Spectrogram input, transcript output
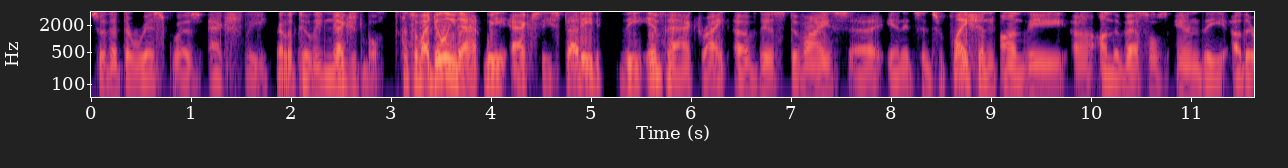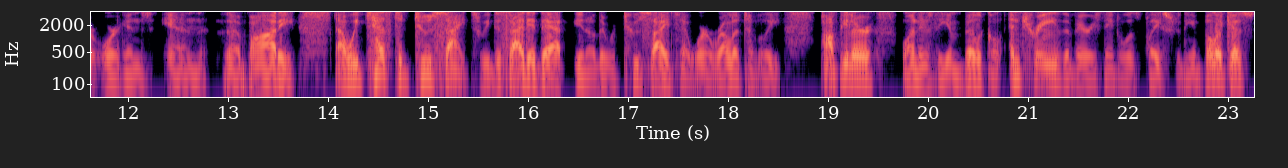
so that the risk was actually relatively negligible. And so by doing that, we actually studied the impact, right, of this device uh, in its insufflation on the uh, on the vessels and the other organs in the body. Now we tested two sites. We decided that you know there were two sites that were relatively popular. One is the umbilical entry. The Veress needle is placed through the umbilicus,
